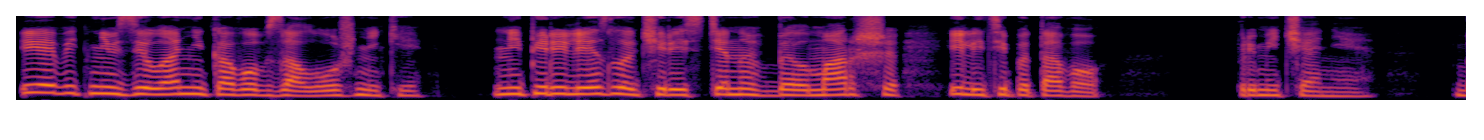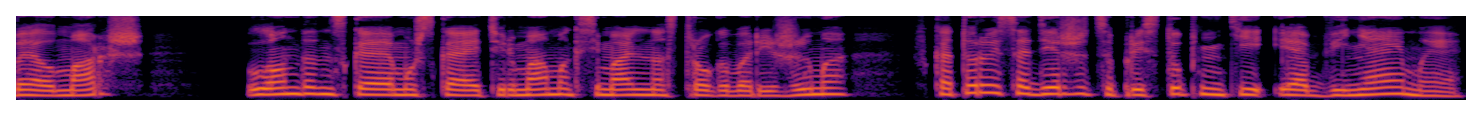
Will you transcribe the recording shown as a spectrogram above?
Я ведь не взяла никого в заложники, не перелезла через стены в Белмарше или типа того. Примечание — Белмарш — лондонская мужская тюрьма максимально строгого режима, в которой содержатся преступники и обвиняемые,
